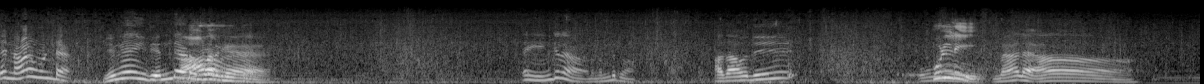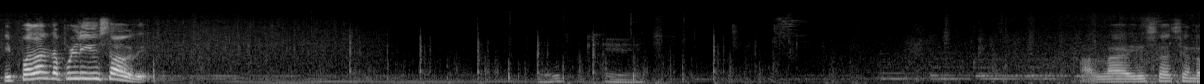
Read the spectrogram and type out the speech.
ஏய் நானும் உண்டேன் ஏங்க இது எந்த இடம் பாருங்க. ஏய் எங்கதான் வந்துடலாம் அதாவது புள்ளி. மேல ஆ. இப்பதான் இந்த புள்ளி யூஸ் ஆகுது. நல்லா யூஸ் ஆச்சு அந்த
